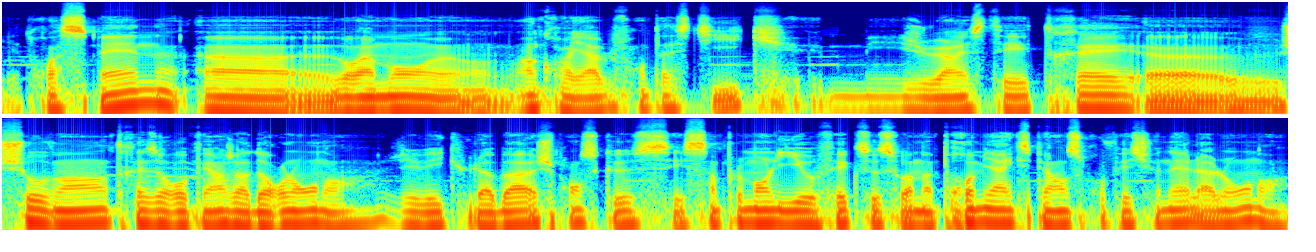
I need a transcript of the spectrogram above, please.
il y a trois semaines. Euh, vraiment incroyable, fantastique. Mais je vais rester très chauvin, très européen. J'adore Londres. J'ai vécu là-bas. Je pense que c'est simplement lié au fait que ce soit ma première expérience professionnelle à Londres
